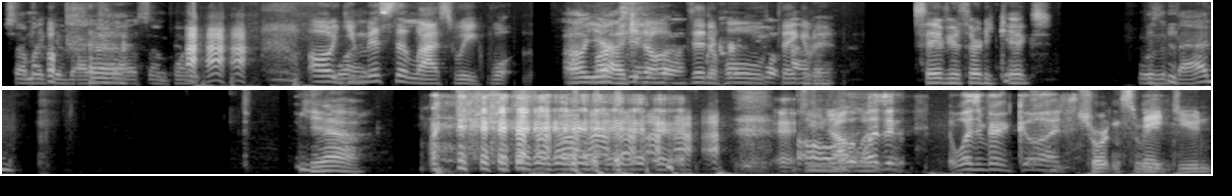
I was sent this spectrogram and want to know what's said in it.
so I might give that a shot at some point. oh, you missed it last week. Wha- Oh yeah, Mark I did gave a- a did a whole thing of about it. Save your 30 gigs. Was it bad? Yeah. it Do not let- wasn't. It wasn't very good. Short and sweet. Nate, do you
